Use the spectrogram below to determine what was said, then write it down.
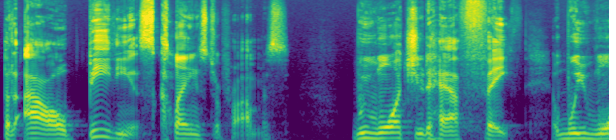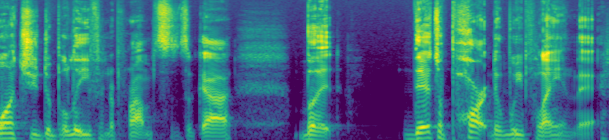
but our obedience claims the promise. We want you to have faith, and we want you to believe in the promises of God, but there's a part that we play in that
